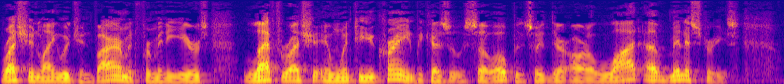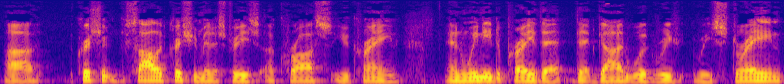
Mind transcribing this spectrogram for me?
Russian language environment for many years, left Russia and went to Ukraine because it was so open. So there are a lot of ministries, uh, Christian, solid Christian ministries across Ukraine and we need to pray that, that God would re- restrain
